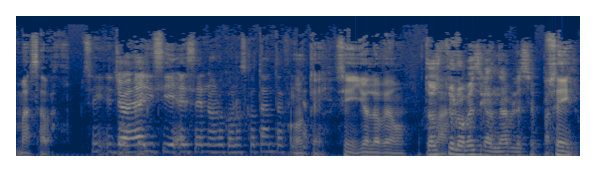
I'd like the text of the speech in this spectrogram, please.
más abajo. Sí, yo Ok. ahí sí, ese no lo conozco tanto, fíjate. Ok, sí, yo lo veo. Entonces tú lo ves ganable ese partido. Sí.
